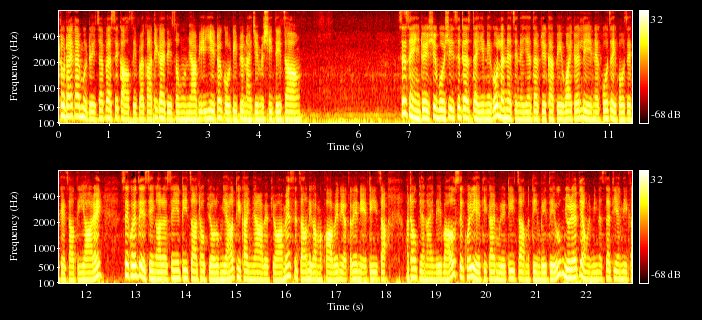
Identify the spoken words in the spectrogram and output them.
ထိုတိုက်ခိုက်မှုတွေဂျပန်စစ်ကောင်စီဘက်ကထိခိုက်သိမ်းဆုံးမှုများပြီးအရေးအတွက်ကိုတည်ပြနိုင်ခြင်းမရှိသေးကြောင်း စစ်စင်ရင်တွေရှေ့ဖို့ရှိစစ်တပ်တပ်ရင်းတွေကိုလက်နက်ချင်းနဲ့ရန်တပ်ပစ်ခတ်ပြီး white တွဲလေရင်နဲ့ကိုးကြိမ်ပုံကျခဲ့ကြောင်းသိရတယ်။စစ်ခွေးသေးစင်ကတော့စင်ရတိကျထုတ်ပြောလို့မရဘူးထိခိုက်များပဲပြောရမယ်စစ်ကြောင်းတွေကမခွာပဲနေတရင်နေအတိအကျမထုတ်ပြန်နိုင်သေးပါဘူးစစ်ခွေးတွေရဲ့ထိခိုက်မှုတွေတိကျမတင်ပေးသေးဘူးမြို့ရဲပြန်ဝင်ပြီး27ရက်နေ့က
